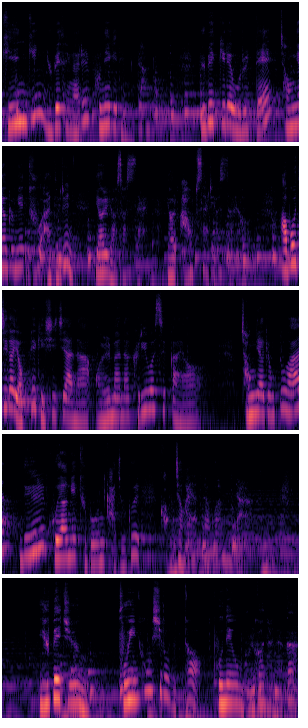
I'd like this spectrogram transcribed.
긴긴 유배 생활을 보내게 됩니다. 유배길에 오를 때 정약용의 두 아들은 16살, 19살이었어요. 아버지가 옆에 계시지 않아 얼마나 그리웠을까요? 정약용 또한 늘 고향에 두고 온 가족을 걱정하였다고 합니다. 유배 중 부인 홍씨로부터 보내온 물건 하나가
